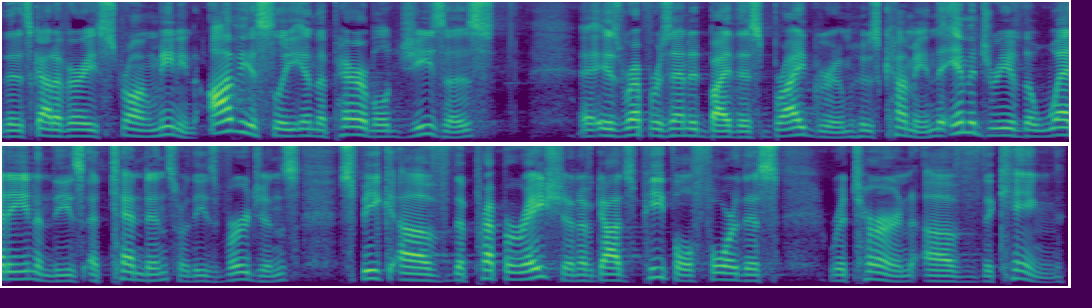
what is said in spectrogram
that it's got a very strong meaning. Obviously, in the parable, Jesus uh, is represented by this bridegroom who's coming. The imagery of the wedding and these attendants or these virgins speak of the preparation of God's people for this return of the king.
